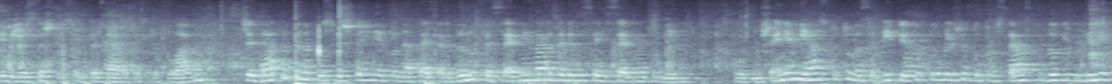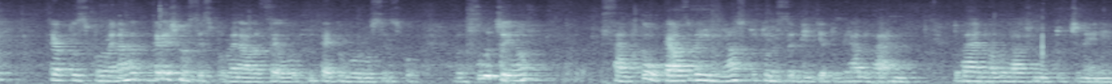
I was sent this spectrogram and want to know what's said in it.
и вие също се убеждавате, предполагам, че датата на посвещението на Петър Дънов е 7 март 1997 година. По отношение мястото на събитието в публичното пространство дълги години както споменах, грешно се споменава село Тетово Русинско. В случайно Савка оказва и мястото на събитието, град Варна. Това е много важно уточнение.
